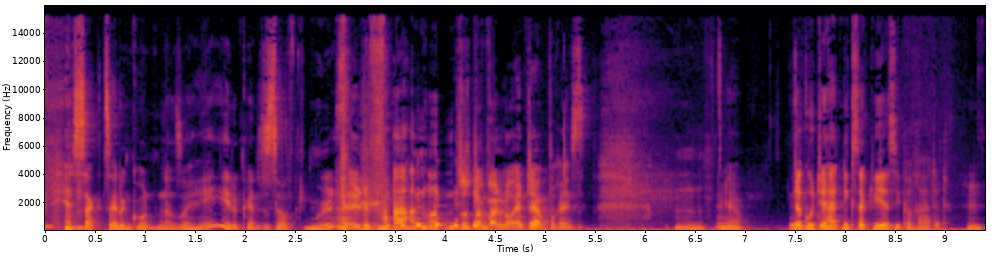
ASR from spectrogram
Er sagt seinen Kunden dann so, hey, du könntest auf die Müllhalde fahren und aber Leute erpressen. Hm, ja. Na gut, der hat nicht gesagt, wie er sie beratet. Hm.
